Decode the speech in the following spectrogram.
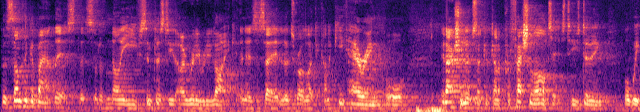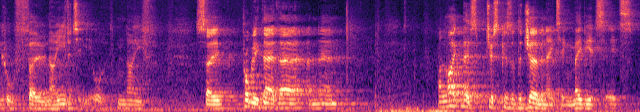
There's something about this that's sort of naive simplicity that I really, really like. And as I say, it looks rather like a kind of Keith Haring, or it actually looks like a kind of professional artist who's doing what we call faux naivety or naive. So probably there, there, and then I like this just because of the germinating. Maybe it's it's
